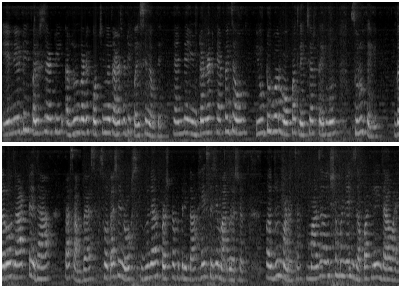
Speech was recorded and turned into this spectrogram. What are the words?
एन ई टी परीक्षेसाठी अर्जुनकडे कोचिंगला जाण्यासाठी पैसे नव्हते. त्याने इंटरनेट कॅफे जाऊन यूट्यूबवर मोफत लेक्चर ऐकून सुरू केली. दररोज आठ ते दहा तास अभ्यास स्वतःचे नोट्स जुन्या प्रश्नपत्रिका हेच त्याचे मार्गदर्शक. अर्जुन म्हणायचा माझं आयुष्य म्हणजे एक झपाटलेली डाव आहे.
